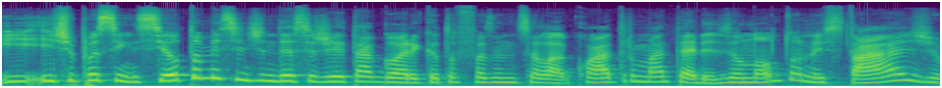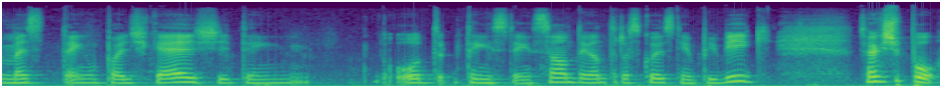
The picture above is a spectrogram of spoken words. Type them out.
e, e, tipo assim, se eu tô me sentindo desse jeito agora, que eu tô fazendo, sei lá, quatro matérias, eu não tô no estágio, mas tem um podcast, tem outro, tem extensão, tem outras coisas, tem o PIBIC. Só que, tipo,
